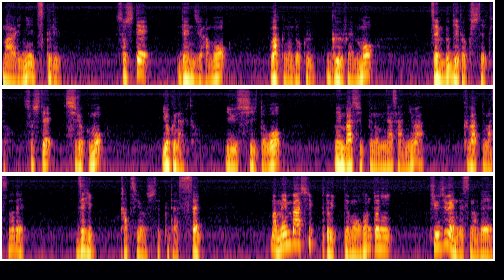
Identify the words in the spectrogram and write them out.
周りに作る。そして電磁波も枠の毒グーフェンも全部解毒していくと。そして視力も良くなると。いうシートをメンバーシップの皆さんには配ってますのでぜひ活用してください、まあ、メンバーシップといっても本当に90円ですので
